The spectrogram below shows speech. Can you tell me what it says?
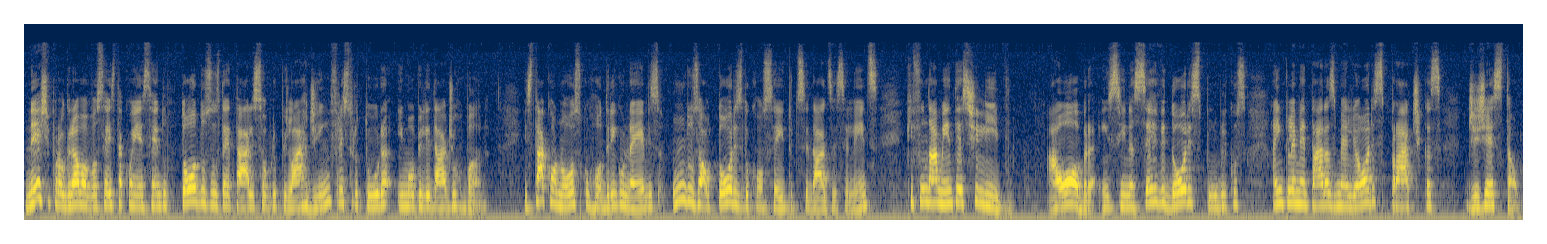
Neste programa você está conhecendo todos os detalhes sobre o pilar de infraestrutura e mobilidade urbana. Está conosco Rodrigo Neves, um dos autores do conceito de cidades excelentes, que fundamenta este livro. A obra ensina servidores públicos a implementar as melhores práticas de gestão.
